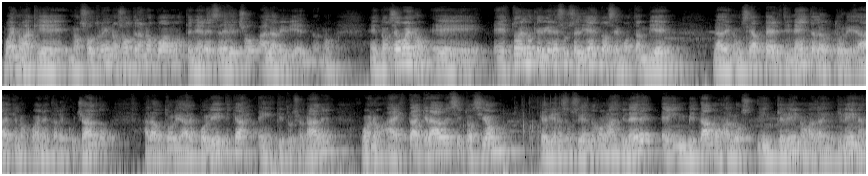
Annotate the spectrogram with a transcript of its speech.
bueno, a que nosotros y nosotras no podamos tener ese derecho a la vivienda, ¿no? Entonces, bueno, eh, esto es lo que viene sucediendo, hacemos también la denuncia pertinente a las autoridades que nos pueden estar escuchando, a las autoridades políticas e institucionales, bueno, a esta grave situación que viene sucediendo con los alquileres e invitamos a los inquilinos, a las inquilinas,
